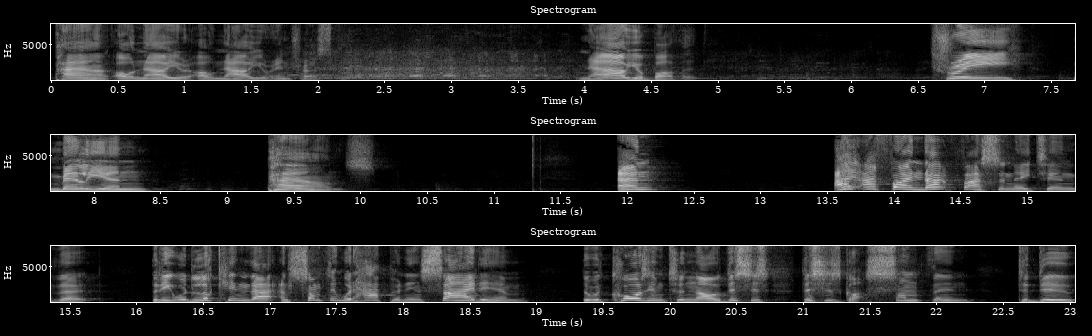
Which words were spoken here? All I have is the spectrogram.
pounds. Oh, now you're oh now you're interested. now you're bothered. Three million pounds. And I, I find that fascinating that, that he would look in that and something would happen inside him that would cause him to know this is this has got something to do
